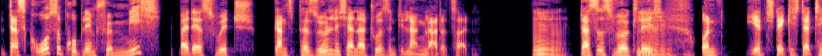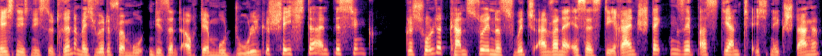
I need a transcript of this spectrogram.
das große Problem für mich bei der Switch ganz persönlicher Natur sind die langen Ladezeiten. Mhm. Das ist wirklich, mhm. und jetzt stecke ich da technisch nicht so drin, aber ich würde vermuten, die sind auch der Modulgeschichte ein bisschen geschuldet. Kannst du in eine Switch einfach eine SSD reinstecken, Sebastian Technikstange?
